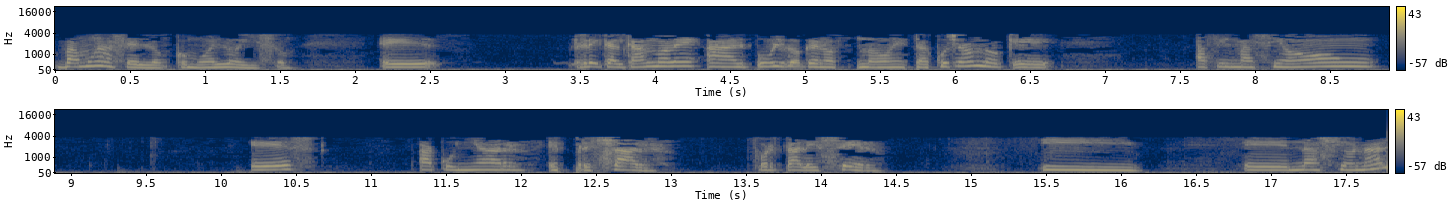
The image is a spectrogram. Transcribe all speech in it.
vamos a hacerlo como él lo hizo. Eh, recalcándole al público que nos, nos está escuchando que afirmación es acuñar, expresar, fortalecer y eh, nacional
